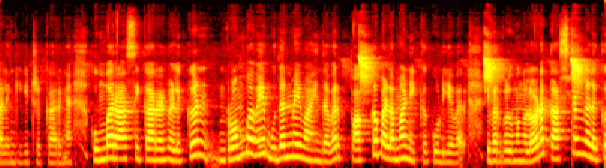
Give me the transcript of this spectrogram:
விளங்கிக்கிட்டு இருக்காருங்க. கும்பராசிக்காரர்களுக்கு ரொம்பவே முதன்மை வாய்ந்தவர் பக்கபலமாக நிற்கக்கூடியவர் இவர்கள் இவங்களோட கஷ்டங்களுக்கு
